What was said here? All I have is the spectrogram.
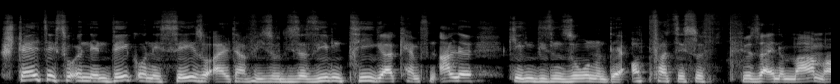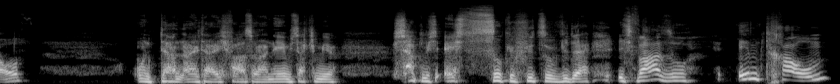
stellt sich so in den Weg und ich sehe so, Alter, wie so diese sieben Tiger kämpfen alle gegen diesen Sohn und der opfert sich so für seine Mom auf. Und dann, Alter, ich war so daneben, ich dachte mir, ich habe mich echt so gefühlt, so wie der. Ich war so im Traum,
